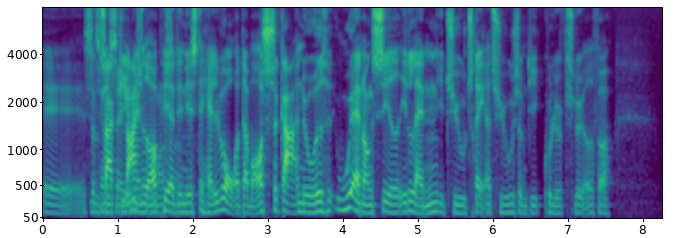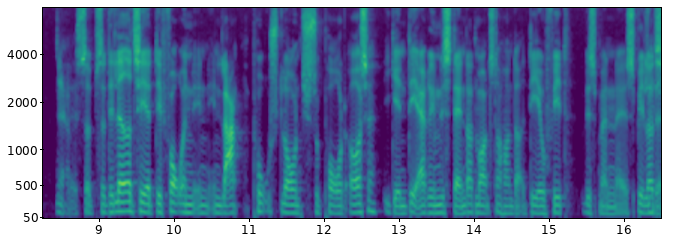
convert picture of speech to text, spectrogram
øh, som tager sagt, legnet op her det næste halve år. Der var også sågar noget uannonceret et eller andet i 2023, som de ikke kunne løfte sløret for. Ja. Øh, Så, så det lader til, at det får en, en, en lang post-launch support også. Igen, det er rimelig standard Monster Hunter, og det er jo fedt, hvis man øh, spiller Yes.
